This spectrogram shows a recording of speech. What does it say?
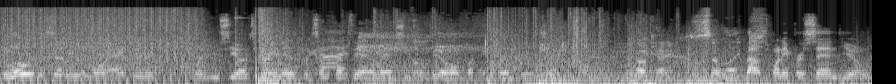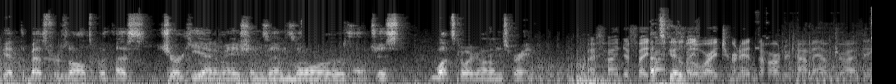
the lower the setting, the more accurate what you see on screen is. But sometimes the animations will be all fucking jerky and shit. Okay, so like About 20%, you'll get the best results with less jerky animations and more just what's going on on screen. I find if I That's the good. lower I turn it, the harder time I have driving.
